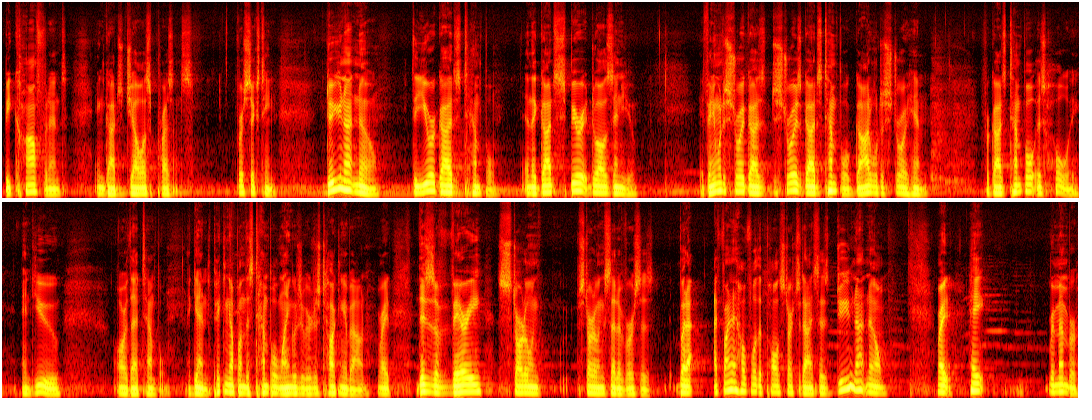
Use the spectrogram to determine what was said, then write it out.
Be confident in God's jealous presence. Verse 16. Do you not know that you are God's temple and that God's Spirit dwells in you? If anyone destroy God's, destroys God's temple, God will destroy him. For God's temple is holy, and you are that temple. Again, picking up on this temple language we were just talking about, right? This is a very startling, startling set of verses. But I, I find it helpful that Paul starts it out and says, Do you not know, right? Hey, remember,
